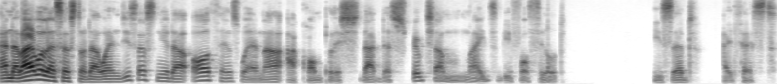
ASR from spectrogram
And the Bible lets us know that when Jesus knew that all things were now accomplished, that the scripture might be fulfilled, he said, I thirst.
